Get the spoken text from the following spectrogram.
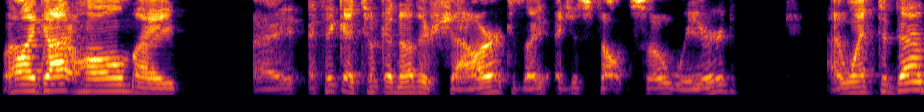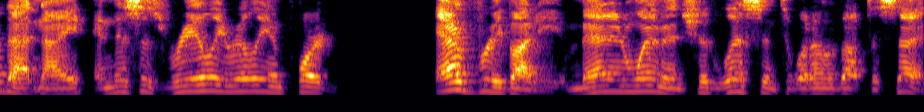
Well, I got home. I, I, I think I took another shower because I, I just felt so weird. I went to bed that night, and this is really, really important. Everybody, men and women, should listen to what I'm about to say.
